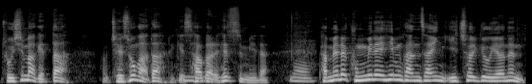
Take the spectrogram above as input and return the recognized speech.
조심하겠다 어, 죄송하다 이렇게 사과를 음. 했습니다. 네. 반면에 국민의힘 간사인 이철규 의원은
